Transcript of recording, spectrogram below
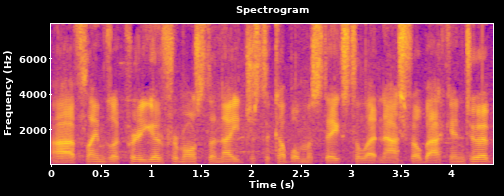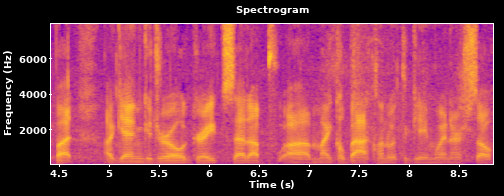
Uh, Flames looked pretty good for most of the night. Just a couple mistakes to let Nashville back into it, but again, Gaudreau, great setup. Uh, Mikael Backlund with the game winner. So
